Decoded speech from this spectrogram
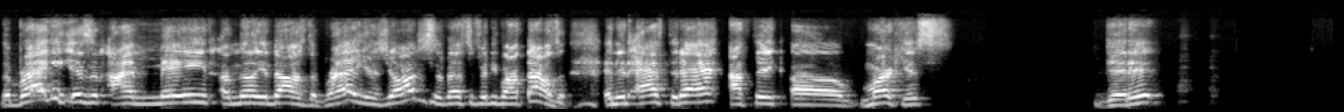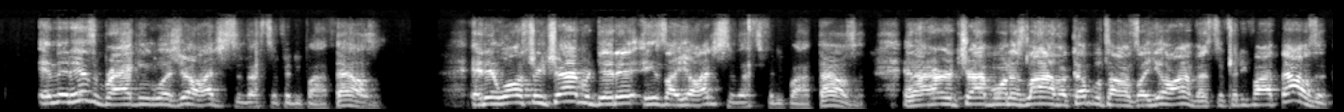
The bragging isn't, I made a million dollars. The bragging is, y'all just invested 55,000. And then after that, I think uh, Marcus did it. And then his bragging was, yo, I just invested 55,000. And then Wall Street Trapper did it. He's like, yo, I just invested 55,000. And I heard Trap on his live a couple times, like, yo, I invested 55,000.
